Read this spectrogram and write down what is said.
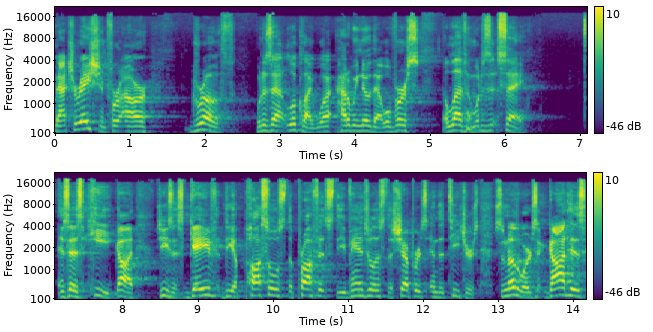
maturation, for our growth. What does that look like? What, how do we know that? Well, verse 11, what does it say? It says, He, God, Jesus, gave the apostles, the prophets, the evangelists, the shepherds, and the teachers. So, in other words, God has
